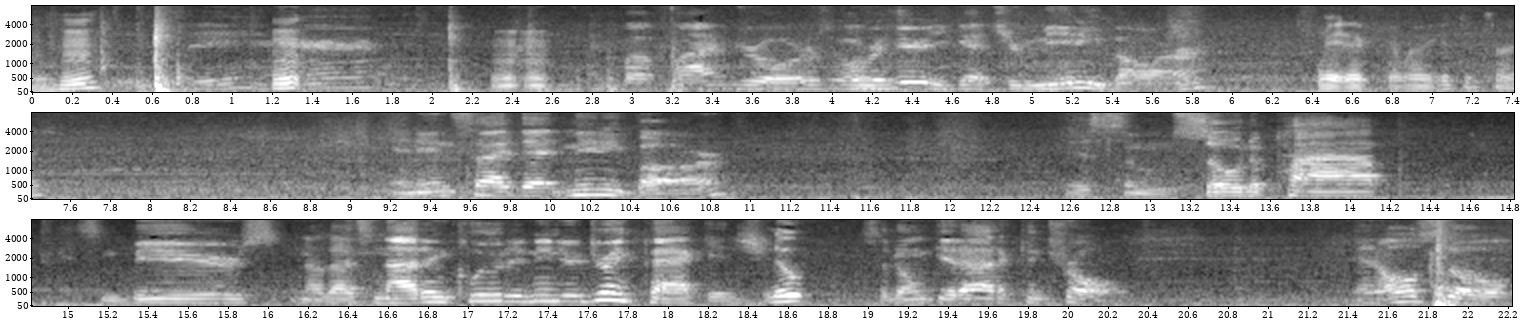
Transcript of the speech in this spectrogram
Mm-hmm. See? Mm. And Mm-mm. about five drawers. Over here you got your mini bar. Wait, I gotta get the choice. And inside that mini bar is some soda pop, some beers. Now that's not included in your drink package, Nope. so don't get out of control. And also,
